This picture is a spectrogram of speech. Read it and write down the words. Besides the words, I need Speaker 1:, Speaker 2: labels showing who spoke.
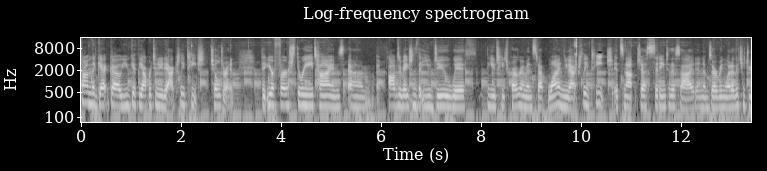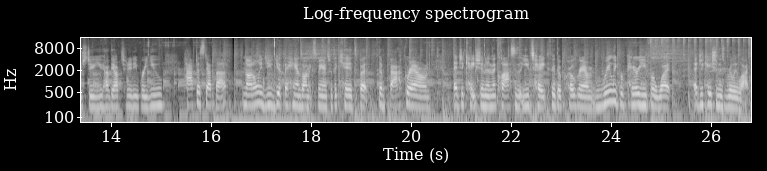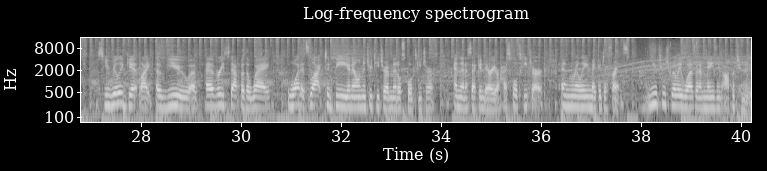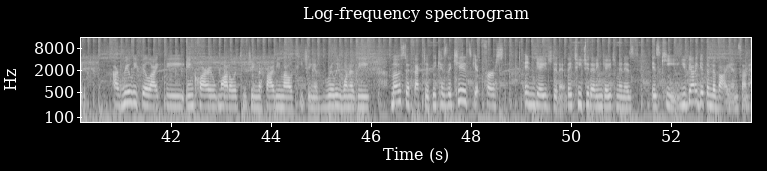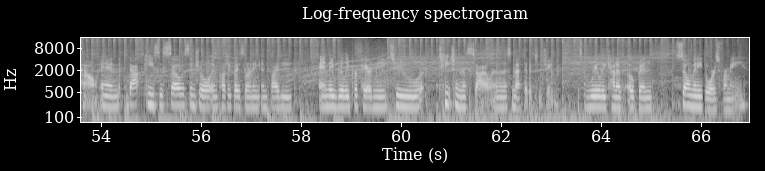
Speaker 1: From the get-go, you get the opportunity to actually teach children. That your first three times um, observations that you do with the UTeach program in step one, you actually teach. It's not just sitting to the side and observing what other teachers do. You have the opportunity where you have to step up. Not only do you get the hands-on experience with the kids, but the background education and the classes that you take through the program really prepare you for what education is really like. So you really get like a view of every step of the way, what it's like to be an elementary teacher, a middle school teacher, and then a secondary or high school teacher, and really make a difference. Uh, you Teach really was an amazing opportunity. I really feel like the inquiry model of teaching, the 5E model of teaching is really one of the most effective because the kids get first engaged in it. They teach you that engagement is, is key. You've got to get them to buy in somehow. And that piece is so essential in project-based learning in 5E. And they really prepared me to teach in this style and this method of teaching. It's really kind of opened so many doors for me.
